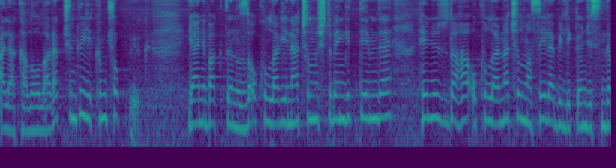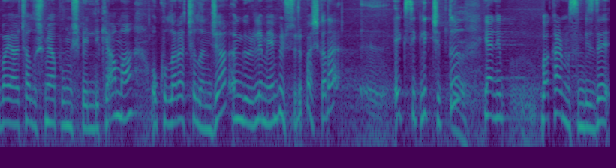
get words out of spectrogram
alakalı olarak. Çünkü yıkım çok büyük. Yani baktığınızda okullar yeni açılmıştı ben gittiğimde. Henüz daha okulların açılmasıyla birlikte öncesinde bayağı çalışma yapılmış belli ki ama okullar açılınca öngörülemeyen bir sürü başka da eksiklik çıktı. Evet. Yani bakar mısın bizde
